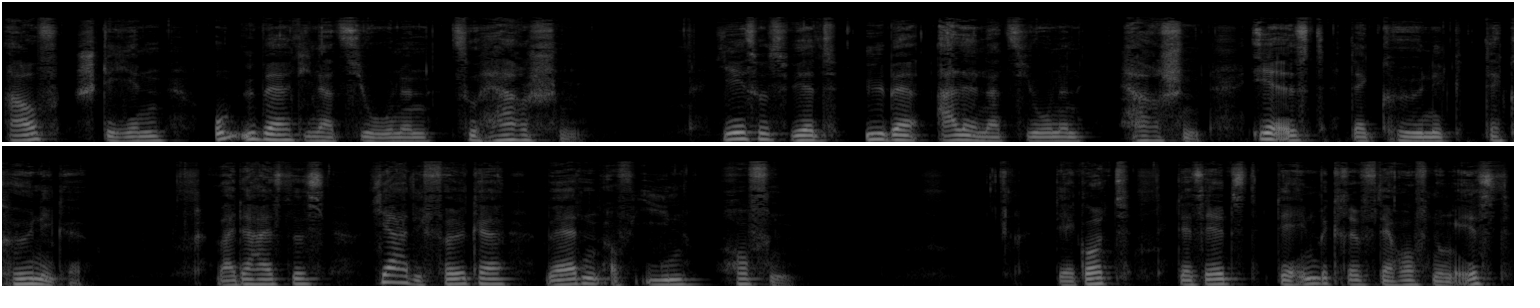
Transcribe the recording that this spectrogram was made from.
aufstehen, um über die Nationen zu herrschen. Jesus wird über alle Nationen herrschen. Er ist der König der Könige. Weiter heißt es, ja, die Völker werden auf ihn hoffen. Der Gott, der selbst der Inbegriff der Hoffnung ist,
